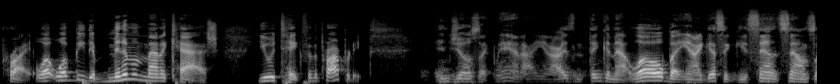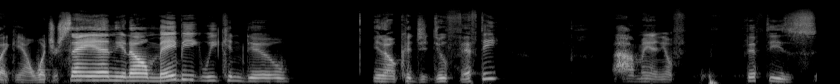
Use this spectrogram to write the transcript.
price? What would be the minimum amount of cash you would take for the property? And Joe's like, man, I, you know, I wasn't thinking that low, but you know, I guess it sounds, sounds like, you know, what you're saying, you know, maybe we can do, you know, could you do 50? Oh man, you know, 50s,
